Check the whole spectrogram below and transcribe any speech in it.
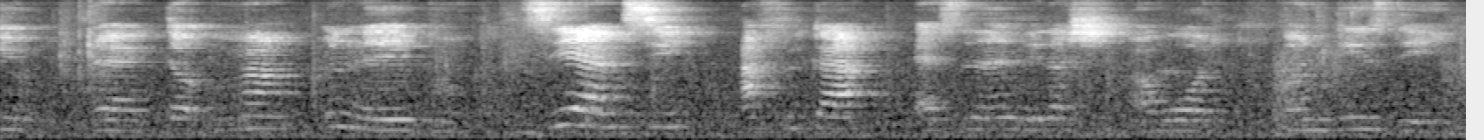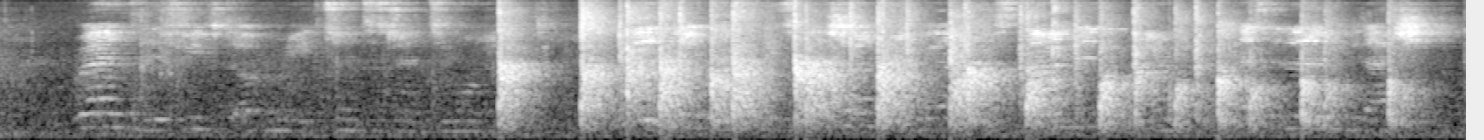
you Director Uma Unegbu, CMC Africa Excellent Leadership Award on this day, Wednesday, 5th of May 2021. This is a recognition of your outstanding and excellent leadership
